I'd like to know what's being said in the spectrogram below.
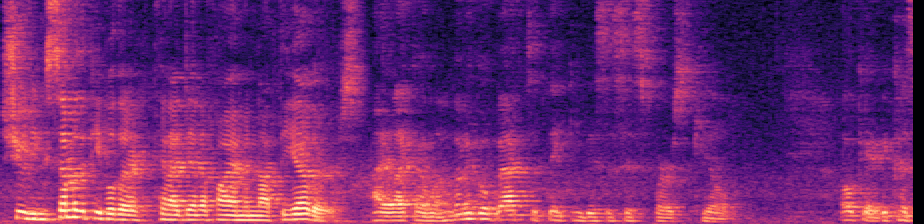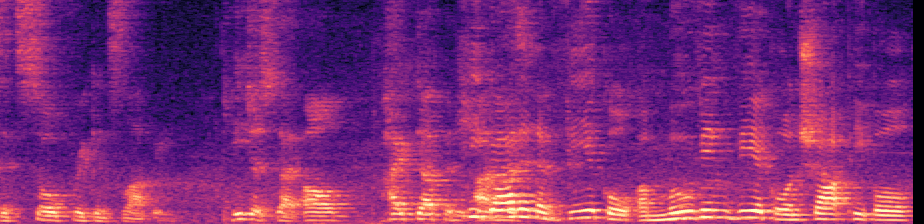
shooting some of the people that can identify him and not the others I like. I'm going to go back to thinking this is his first kill. Okay, because it's so freaking sloppy. He just got all hyped up and he got in a vehicle a moving vehicle and shot people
